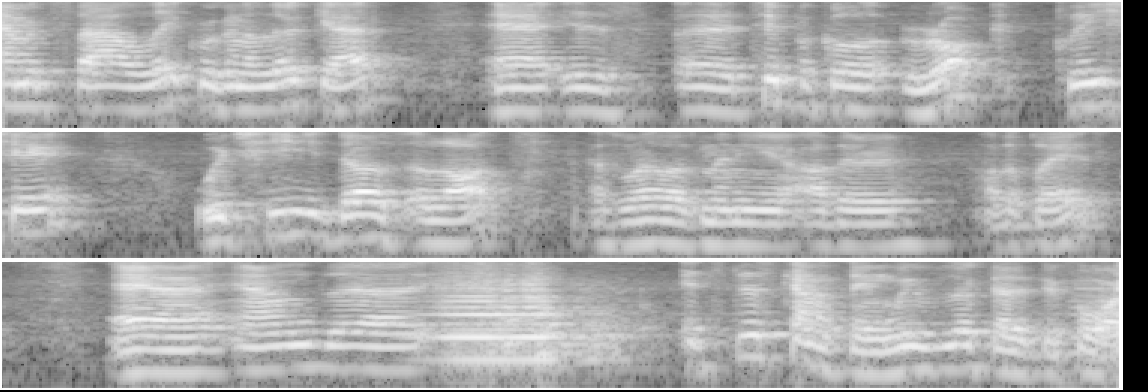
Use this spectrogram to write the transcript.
Hammett style lick we're going to look at uh, is a typical rock cliche which he does a lot as well as many other other players. Uh, and uh, it's this kind of thing. We've looked at it before.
